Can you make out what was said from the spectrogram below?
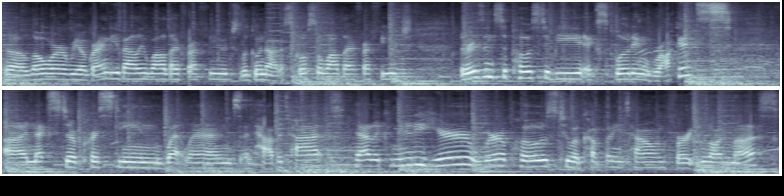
the lower Rio Grande Valley Wildlife Refuge, Laguna Ascosa Wildlife Refuge. There isn't supposed to be exploding rockets uh, next to pristine wetlands and habitat. Yeah, the community here, we're opposed to a company town for Elon Musk.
